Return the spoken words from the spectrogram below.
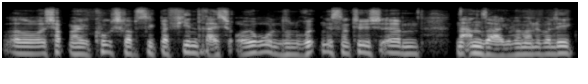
also ich habe mal geguckt, ich glaube, es liegt bei 34 Euro und so ein Rücken ist natürlich ähm, eine Ansage, wenn man überlegt,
